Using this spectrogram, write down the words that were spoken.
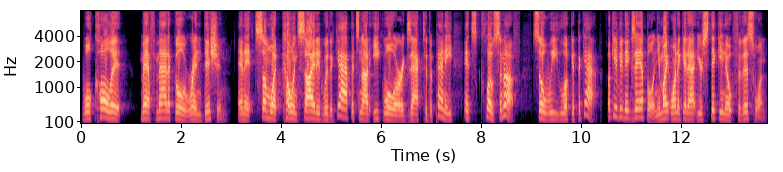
we'll call it mathematical rendition. And it somewhat coincided with a gap. It's not equal or exact to the penny, it's close enough. So we look at the gap. I'll give you an example, and you might want to get out your sticky note for this one.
